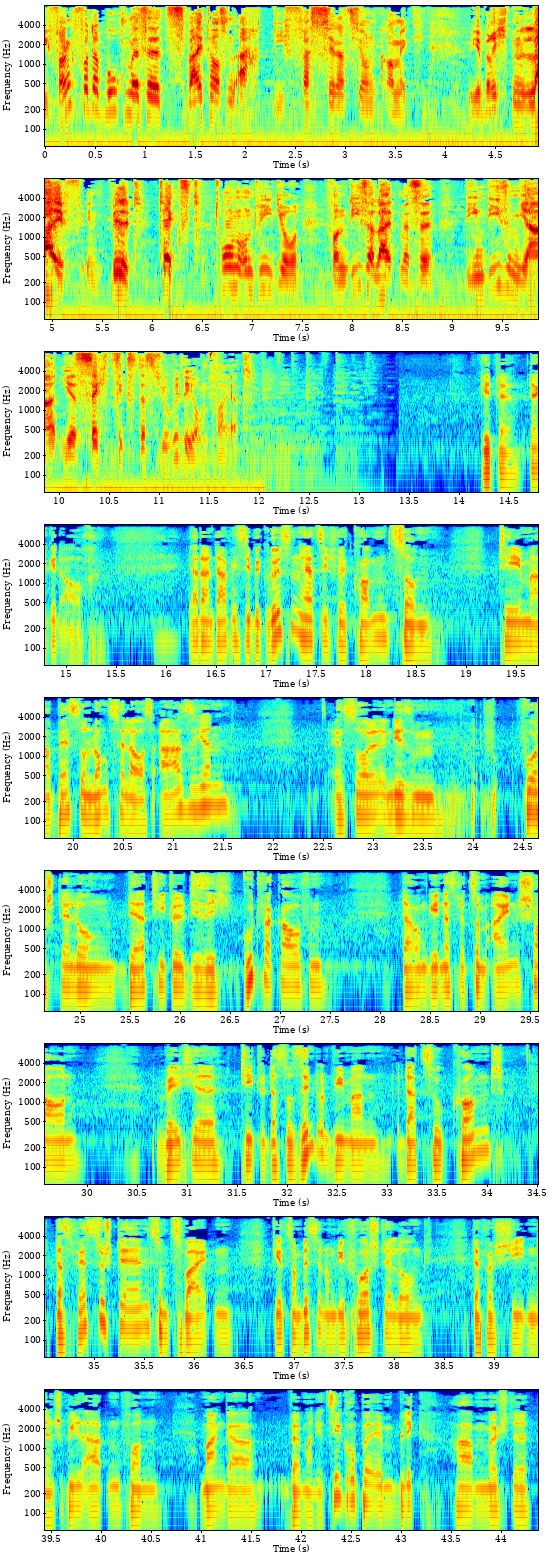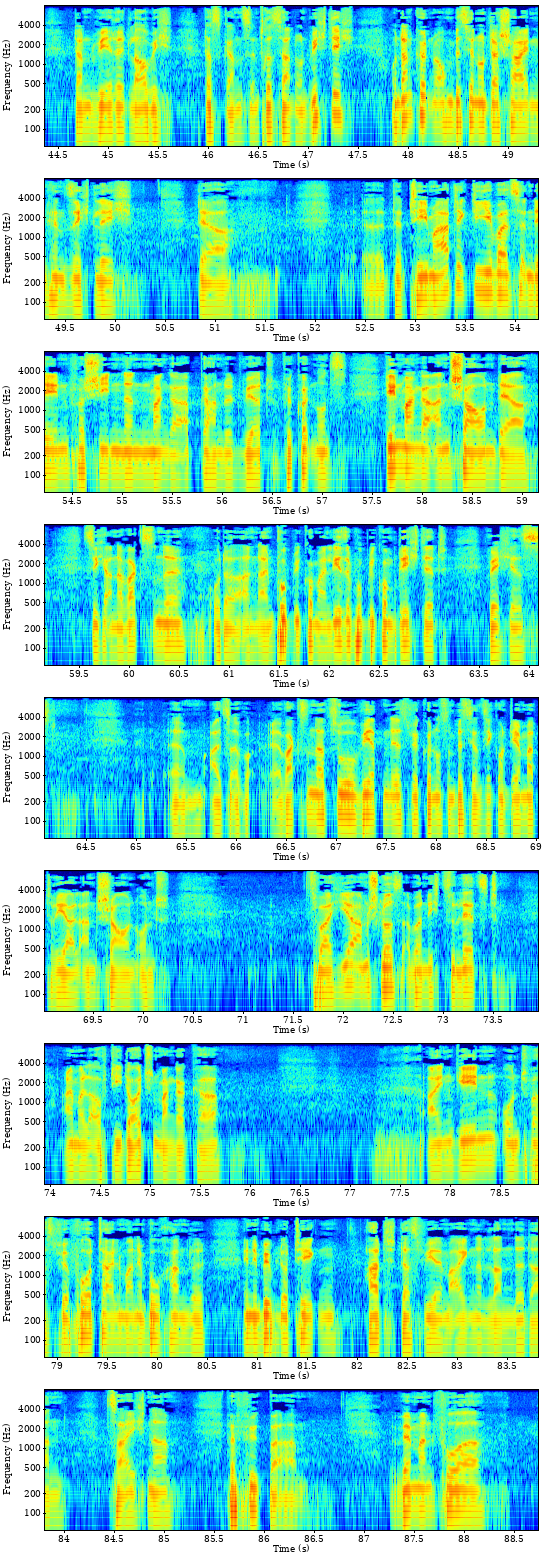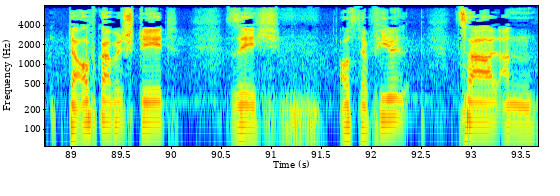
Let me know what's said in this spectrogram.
Die Frankfurter Buchmesse 2008, die Faszination Comic. Wir berichten live in Bild, Text, Ton und Video von dieser Leitmesse, die in diesem Jahr ihr 60. Jubiläum feiert. Geht der, der geht auch. Ja, dann darf ich Sie begrüßen. Herzlich willkommen zum Thema Best- und Longseller aus Asien. Es soll in diesem Vorstellung der Titel, die sich gut verkaufen, darum gehen, dass wir zum einen schauen, welche Titel das so sind und wie man dazu kommt, das festzustellen. Zum zweiten geht es so ein bisschen um die Vorstellung der verschiedenen Spielarten von Manga. Wenn man die Zielgruppe im Blick haben möchte, dann wäre, glaube ich, das ganz interessant und wichtig. Und dann könnten wir auch ein bisschen unterscheiden hinsichtlich der äh, der Thematik, die jeweils in den verschiedenen Manga abgehandelt wird. Wir könnten uns den Manga anschauen, der sich an Erwachsene oder an ein Publikum, ein Lesepublikum richtet, welches ähm, als Erwachsener zu werten ist. Wir können uns ein bisschen Sekundärmaterial anschauen und zwar hier am Schluss, aber nicht zuletzt einmal auf die deutschen Mangaka eingehen und was für Vorteile man im Buchhandel, in den Bibliotheken hat, dass wir im eigenen Lande dann Zeichner verfügbar haben. Wenn man vor der Aufgabe steht, sich aus der Vielzahl an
